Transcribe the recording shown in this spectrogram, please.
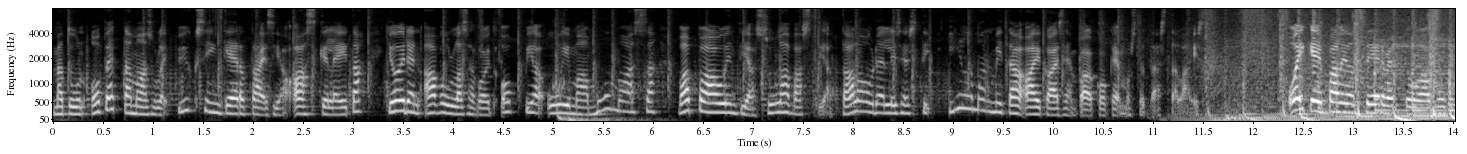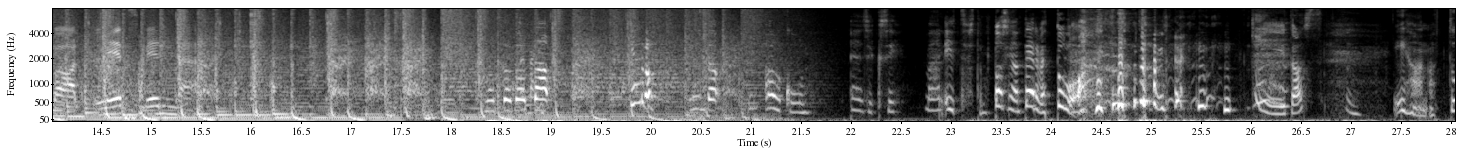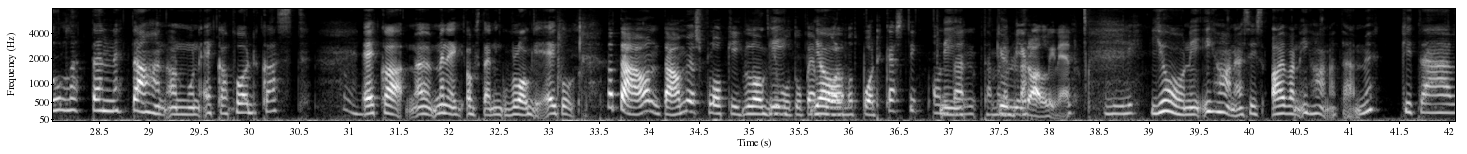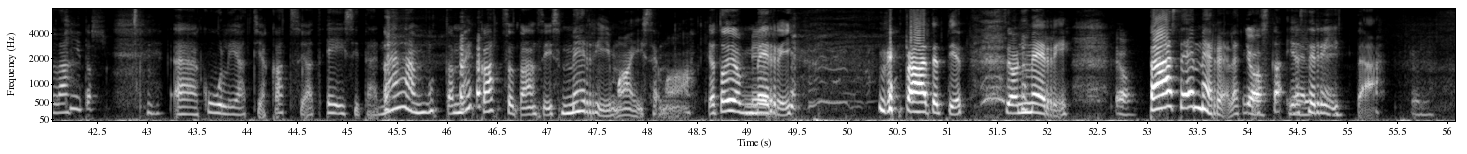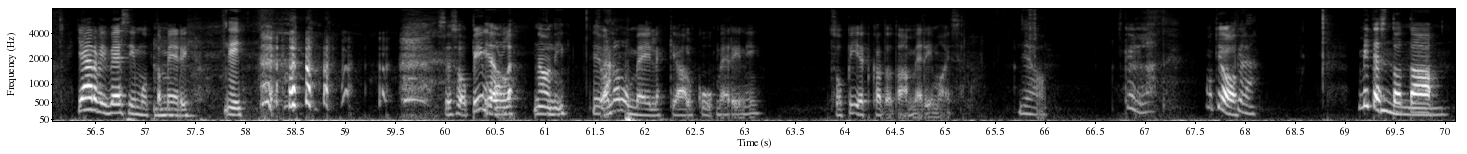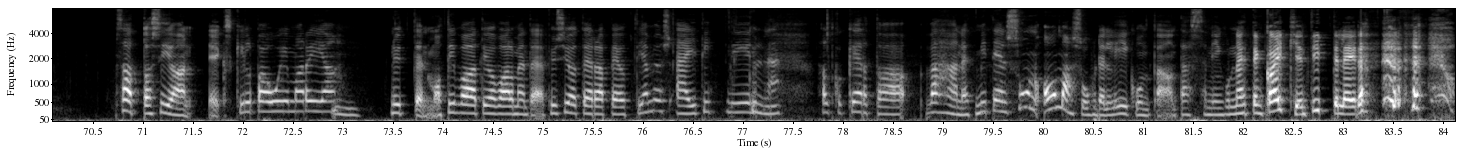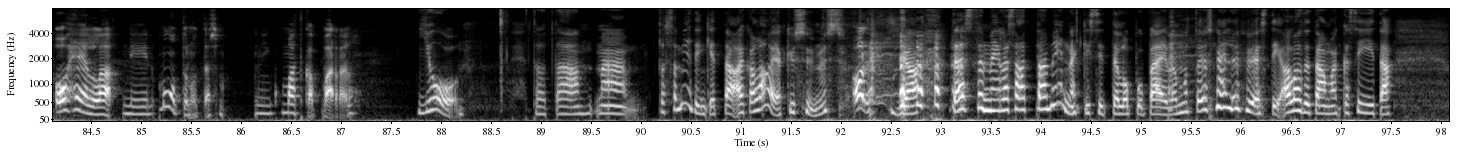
Mä tuun opettamaan sulle yksinkertaisia askeleita, joiden avulla sä voit oppia uimaan muun muassa vapaa-uintia sulavasti ja taloudellisesti ilman mitään aikaisempaa kokemusta tästä lajista. Oikein paljon tervetuloa mukaan. Let's mennään! Mutta tota, kerro Linda alkuun ensiksi vähän itsestä. Mutta tosiaan tervetuloa Kiitos. Ihana tulla tänne. Tämähän on mun eka podcast. Hmm. Eka, mene, onko tämä niinku vlogi? Ei kun... No tää on, tää on myös vlogi, vlogi YouTuben puolella, mutta podcasti on niin, tämän, tämmöinen virallinen nimi. Joo, niin ihana. Siis aivan ihana tämä mökki täällä. Kiitos. Ää, kuulijat ja katsojat ei sitä näe, mutta me katsotaan siis merimaisemaa. Ja toi on meri. meri. me päätettiin, että se on meri. Joo. Pääsee merelle tuosta ja se riittää. Kyllä. Järvi, vesi, mutta meri. Niin. se sopii Joo. mulle. No niin, Se on ollut meillekin alkuun meri, niin sopii, että katsotaan merimaisema. Joo. Kyllä. Mut joo. Kyllä. Mites mm. tota, sä oot tosiaan ex-kilpauimari ja mm. nytten motivaatiovalmentaja, fysioterapeutti ja myös äiti. Niin Kyllä. Haluatko kertoa vähän, että miten sun oma suhde liikuntaan on tässä niin kuin näiden kaikkien titteleiden ohella niin muuttunut tässä niin kuin matkan varrella? Joo. Tota, mä tuossa mietinkin, että tämä on aika laaja kysymys. On. Ja tässä meillä saattaa mennäkin sitten loppupäivä, mutta jos näin lyhyesti aloitetaan vaikka siitä,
